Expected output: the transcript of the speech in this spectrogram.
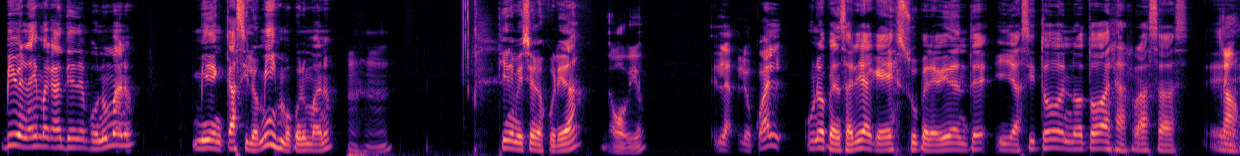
Viven la misma cantidad de tiempo que un humano. Miden casi lo mismo que un humano. Tienen visión en oscuridad. Obvio. la- lo cual uno pensaría que es súper evidente. Y así todo, no todas las razas. eh, No.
